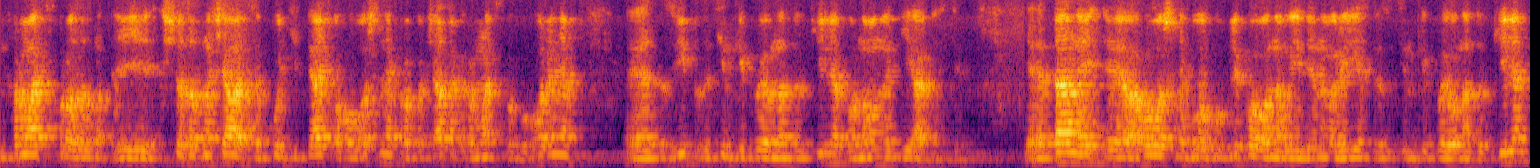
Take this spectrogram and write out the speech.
Інформація про зазна- що зазначалася в пункті 5 оголошення про початок громадського обговорення е, звіту з оцінки впливу на довкілля планованої діяльності. Е, Дане е, оголошення було опубліковано у єдиному реєстрі з оцінки впливу на довкілля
